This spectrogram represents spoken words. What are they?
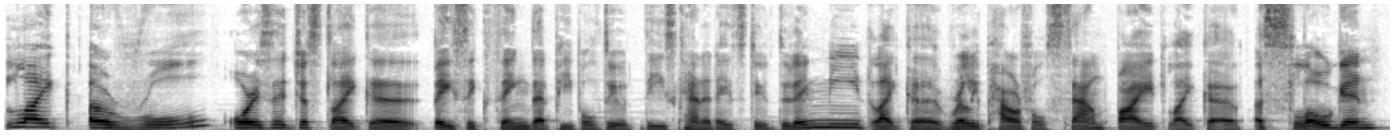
like a rule or is it just like a basic thing that people do, these candidates do? Do they need like a really powerful soundbite, like a, a slogan?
